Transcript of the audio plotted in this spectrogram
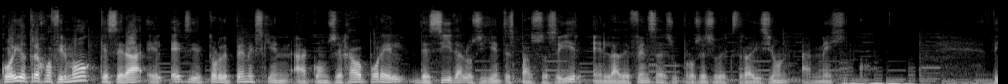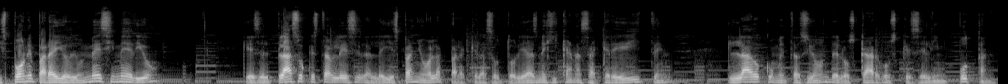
Coello Trejo afirmó que será el exdirector de Pemex quien, aconsejado por él, decida los siguientes pasos a seguir en la defensa de su proceso de extradición a México. Dispone para ello de un mes y medio, que es el plazo que establece la ley española para que las autoridades mexicanas acrediten la documentación de los cargos que se le imputan.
